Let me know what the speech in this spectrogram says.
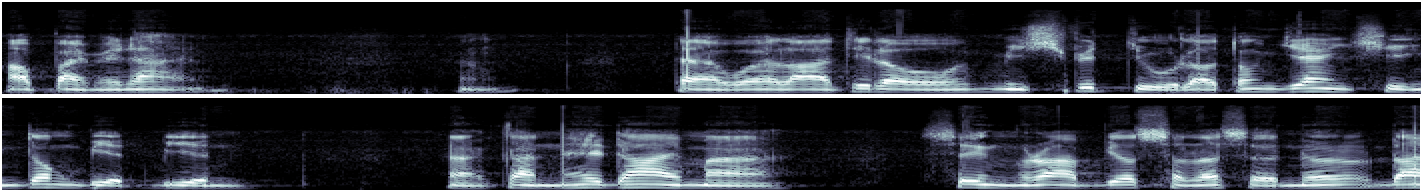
เอาไปไม่ได้ แต่เวลาที่เรามีชีวิตอยู่เราต้องแย่งชิงต้องเบียดเบียนกันให้ได้มา ซึ่งราบยศสรรเสริญได้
